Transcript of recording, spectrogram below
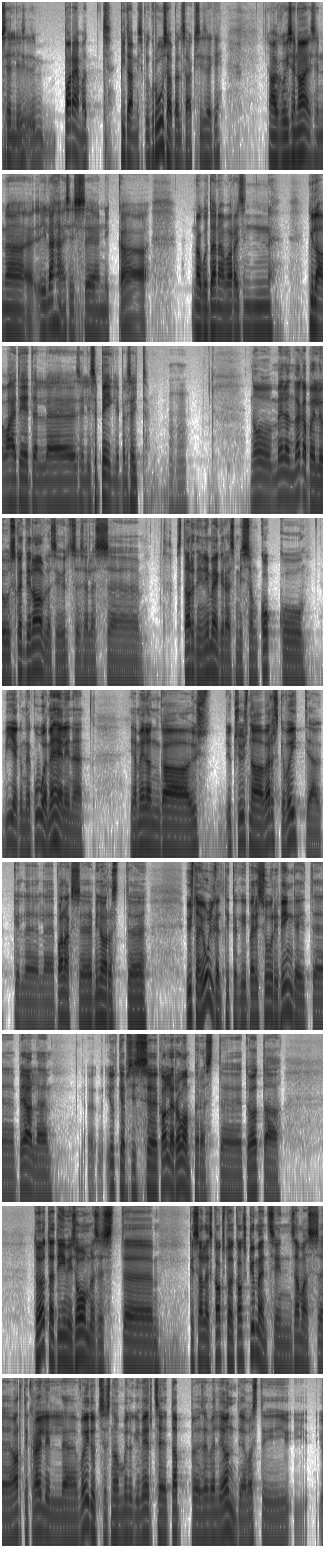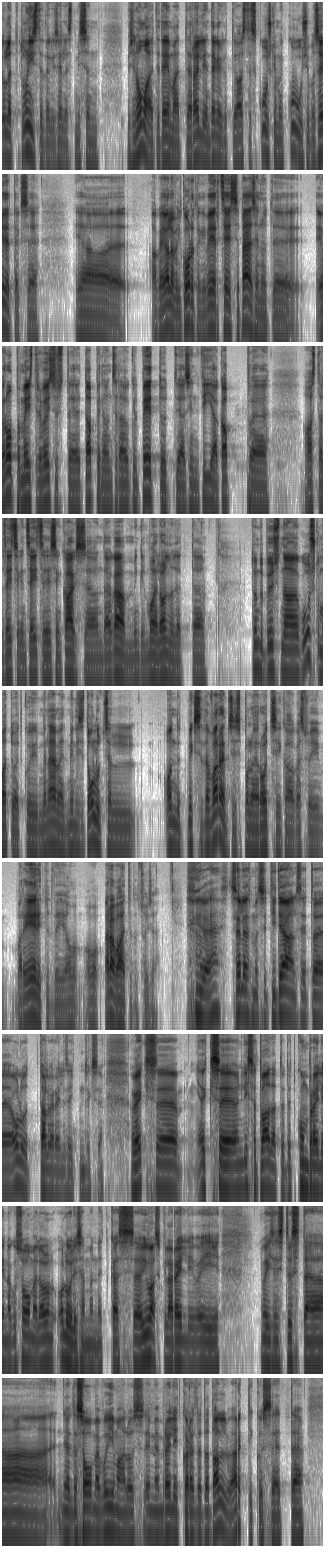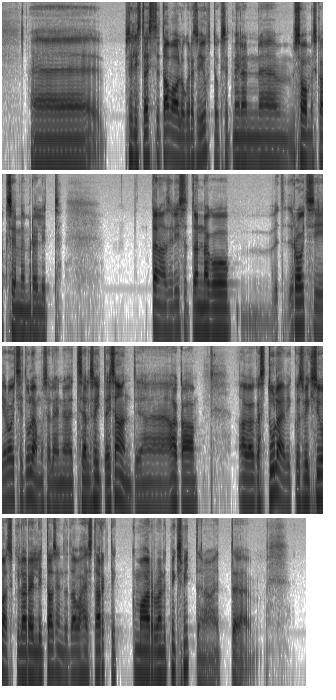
sellise, paremat pidamist, kui kruusa peal saaks isegi. aga kui see nael sinna ei lähe, siis see on ikka nagu täna ma arvasin külavaheteedel äh, sellise peegli peal sõita mm. -hmm. no meil on väga palju skandinaavlasi üldse selles stardinimekirjas, mis on kokku viiekümne kuue meheline ja meil on ka üks, üks üsna värske võitja, kellele pannakse minu arust äh, üsna julgelt ikkagi päris suuri pingeid äh, peale. jutt käib siis äh, Kalle Romamperast, Toyota, Toyota tiimi soomlasest, kes alles kaks tuhat kakskümmend siinsamas Arctic Rallyl võidutses, no muidugi WRC etapp see veel ei olnud ja vast ei juleta tunistadagi sellest, mis on, mis on omaette teema, et ralli on tegelikult ju aastast kuuskümmend kuus juba sõidetakse ja aga ei ole veel kordagi WRC-sse pääsenud. Euroopa meistrivõistluste etapina on seda küll peetud ja siin FIA Cup eh, aastal seitsekümmend seitse, seitsekümmend kaheksa on ta ka mingil moel olnud, et eh, tundub üsna nagu uskumatu, et kui me näeme, et millised olud seal on, et miks seda varem siis pole Rootsiga kas või varieeritud või ära vahetatud suisa jah, selles mõttes, et ideaalsed äh, olud talveralli sõitmiseks ju. aga eks, äh, eks see on lihtsalt vaadatud, et kumb ralli nagu Soomele olulisem on, et kas Jyvaskyla ralli või, või siis tõsta nii-öelda Soome võimalus MM-rallit korraldada talve Arktikusse, et äh, sellist asja tavaolukorras ei juhtuks, et meil on Soomes kaks MM-rallit. täna see lihtsalt on nagu Rootsi, Rootsi tulemusel on ju, et seal sõita ei saanud ja, aga aga kas tulevikus võiks Jyvaskyla rallit asendada vahest Arctic, ma arvan, et miks mitte, no et äh,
